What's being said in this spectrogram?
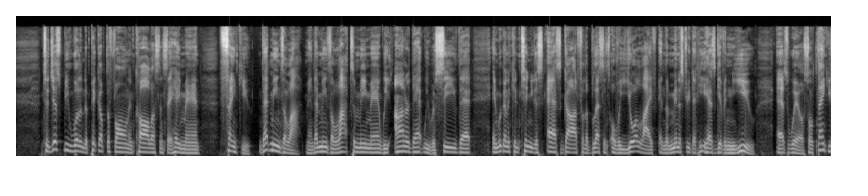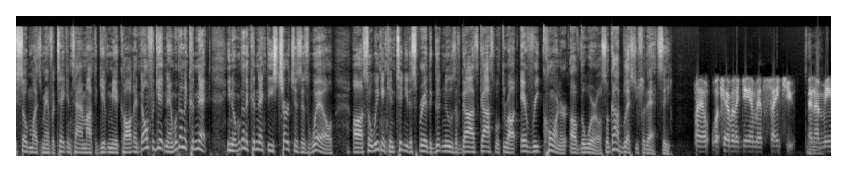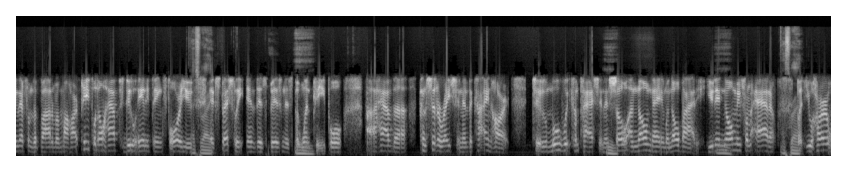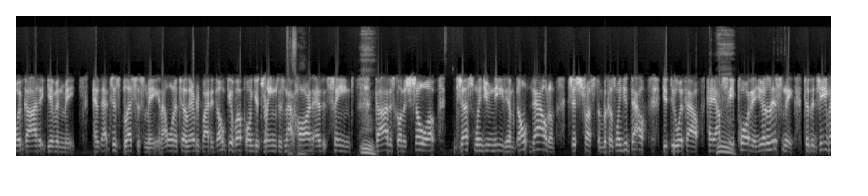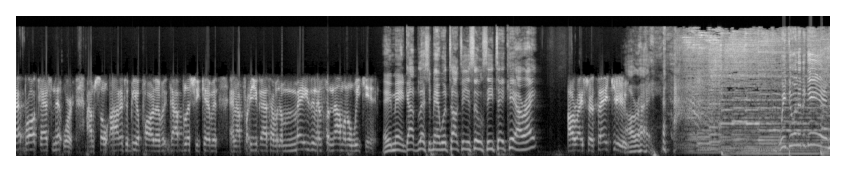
to just be willing to pick up the phone and call us and say, hey, man, thank you. That means a lot, man. That means a lot to me, man. We honor that. We receive that. And we're going to continue to ask God for the blessings over your life and the ministry that He has given you as well. So thank you so much, man, for taking time out to give me a call. And don't forget, man, we're going to connect. You know, we're going to connect these churches as well uh, so we can continue to spread the good news of God's gospel throughout every corner of the world. So God bless you for that, see. Man, well, Kevin, again, man, thank you. Mm-hmm. And I mm-hmm. mean that from the bottom of my heart. People don't have to do anything for you, right. especially in this business. But mm-hmm. when people uh, have the consideration and the kind heart to move with compassion and mm. show a no name, a nobody. You didn't mm. know me from Adam, right. but you heard what God had given me. And that just blesses me. And I want to tell everybody don't give up on your dreams. It's not hard as it seems. Mm. God is going to show up just when you need Him. Don't doubt Him, just trust Him. Because when you doubt, you do without. Hey, I'm mm. C. Porter, and you're listening to the GMAP Broadcast Network. I'm so honored to be a part of it. God bless you, Kevin. And I pray you guys have an amazing and phenomenal weekend. Amen. God bless you, man. We'll talk to you soon. See, take care. All right. All right, sir. Thank you. All right. we doing it again.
